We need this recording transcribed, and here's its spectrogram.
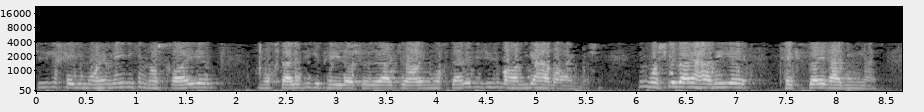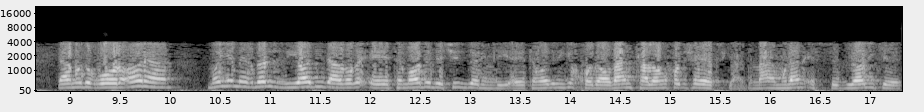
چیزی که خیلی مهمه اینه که نسخه های مختلفی که پیدا شده در جاهای مختلف اینجوری با هم دیگه هماهنگ باشه. این مشکل برای همه تکست های قدیمی هست. در مورد قرآن هم ما یه مقدار زیادی در واقع اعتماد به چیز داریم دیگه. اعتماد اینکه خداوند کلام خودش رو حفظ کرده. معمولا استدلالی که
